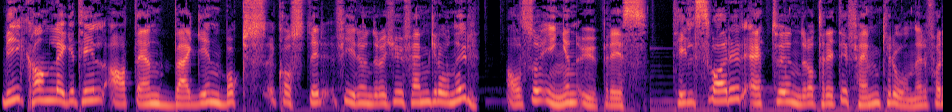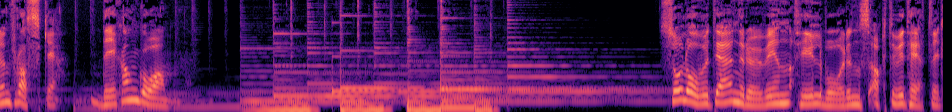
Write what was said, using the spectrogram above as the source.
Vi kan legge til at en bag-in-box koster 425 kroner, altså ingen upris. Tilsvarer 135 kroner for en flaske. Det kan gå an. Så lovet jeg en rødvin til vårens aktiviteter.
